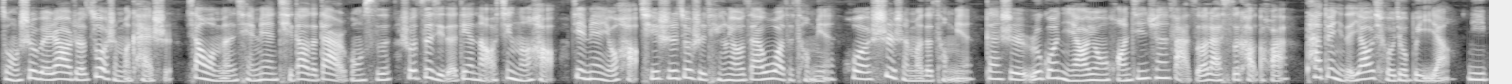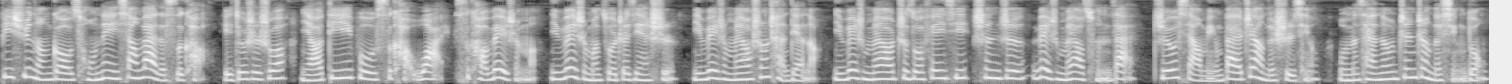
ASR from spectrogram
总是围绕着做什么开始，像我们前面提到的戴尔公司，说自己的电脑性能好、界面友好，其实就是停留在 what 层面或是什么的层面。但是如果你要用黄金圈法则来思考的话，它对你的要求就不一样，你必须能够从内向外的思考，也就是说，你要第一步思考 why，思考为什么，你为什么做这件事，你为什么要生产电脑，你为什么要制作飞机，甚至为什么要存在。只有想明白这样的事情，我们才能真正的行动。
